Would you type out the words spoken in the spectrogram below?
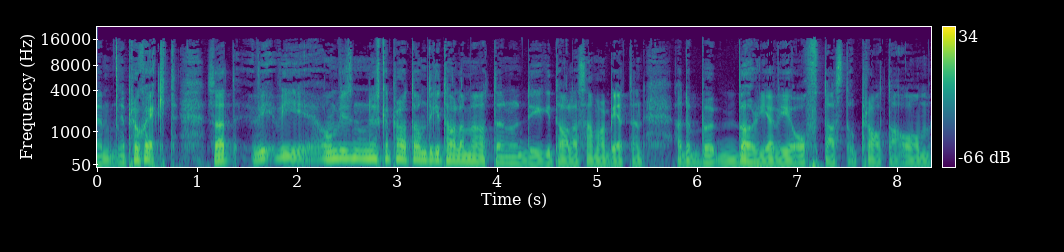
eh, projekt. Så att vi, vi, om vi nu ska prata om digitala möten och digitala samarbeten, ja, då börjar vi oftast att prata om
